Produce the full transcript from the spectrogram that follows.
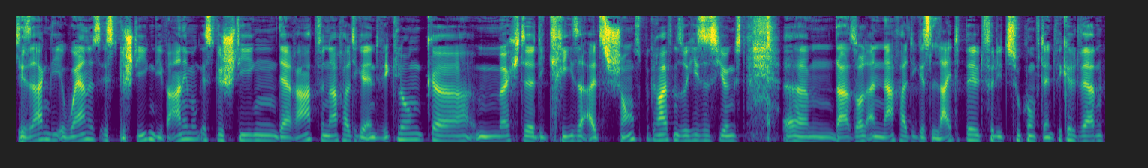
Sie sagen, die Awareness ist gestiegen, die Wahrnehmung ist gestiegen. Der Rat für nachhaltige Entwicklung äh, möchte die Krise als Chance begreifen, so hieß es jüngst. Ähm, da soll ein nachhaltiges Leitbild für die Zukunft entwickelt werden.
